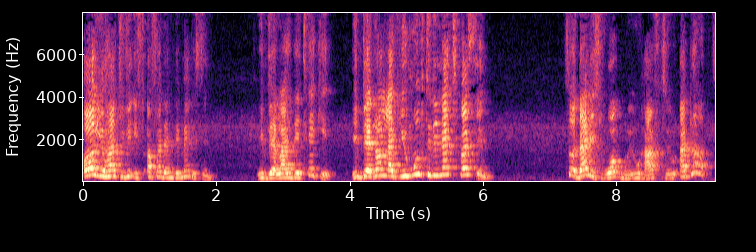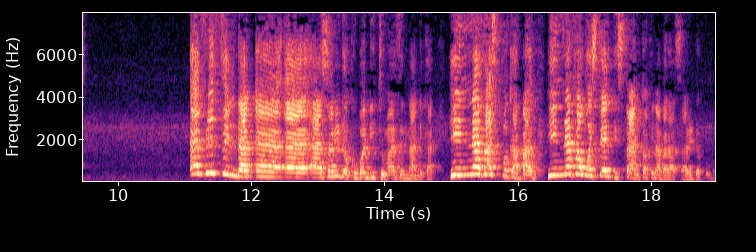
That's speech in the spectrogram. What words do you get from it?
All you have to do is offer them the medicine. If they like, they take it. If they don't like, you move to the next person. So that is what we have to adopt. Everything that uh, uh, uh, Sarido did to Mazi Nnamdi Kanu, he never spoke about it. He never wasted his time talking about Sarido Kubo.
